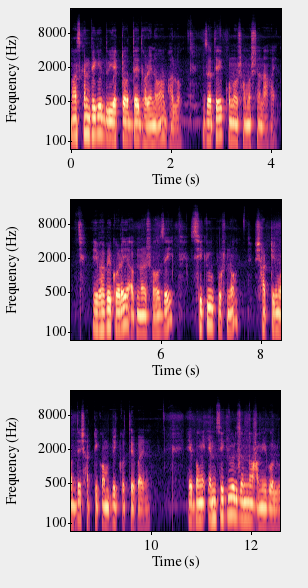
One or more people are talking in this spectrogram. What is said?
মাঝখান থেকে দুই একটা অধ্যায় ধরে নেওয়া ভালো, যাতে কোনো সমস্যা না হয়। এভাবে করে আপনারা সহজেই সিকিউ প্রশ্ন ষাটটির মধ্যে ষাটটি কমপ্লিট করতে পারেন। এবং এমসিকিউর জন্য আমি বলব,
